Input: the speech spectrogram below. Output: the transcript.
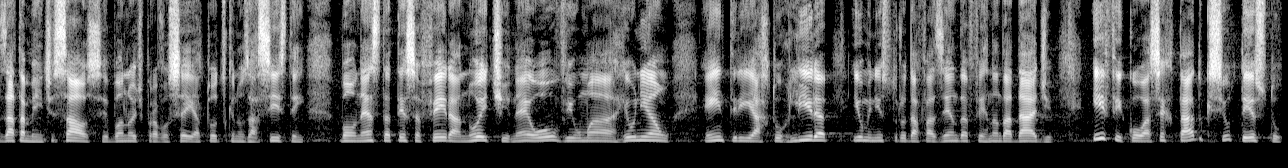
Exatamente, Salce. Boa noite para você e a todos que nos assistem. Bom, nesta terça-feira à noite, né, houve uma reunião entre Arthur Lira e o ministro da Fazenda, Fernando Haddad, e ficou acertado que se o texto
